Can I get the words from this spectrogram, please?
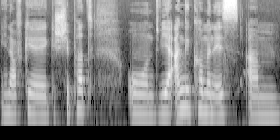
hinaufgeschippert und wie er angekommen ist, ähm,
